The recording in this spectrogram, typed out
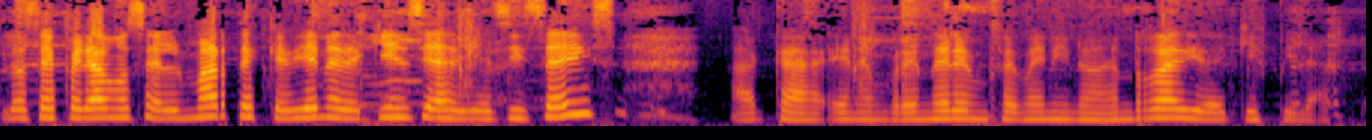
los esperamos el martes que viene de 15 a 16 acá en Emprender en Femenino, en Radio X Pilar.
